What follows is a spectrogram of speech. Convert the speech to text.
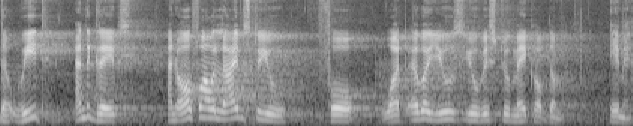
the wheat and the grapes and offer our lives to you for whatever use you wish to make of them. Amen.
